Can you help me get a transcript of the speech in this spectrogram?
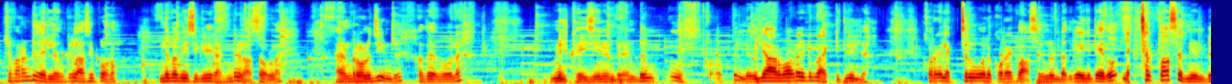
പക്ഷെ പറഞ്ഞിട്ട് കാര്യമില്ല. നമുക്ക് ക്ലാസ്സിൽ പോകണം ഇന്നിപ്പോൾ ബേസിക്കലി രണ്ട് ക്ലാസ്സുള്ള ആൻഡ്രോളജി ഉണ്ട്. അതേപോലെ മിൽക്ക് ഹൈജീൻ ഉണ്ട്. രണ്ടും കുഴപ്പമില്ല വലിയ ആർഭാടായിട്ട് പ്രാക്ടിക്കലില്ല കുറേ ലെക്ചർ പോലെ കുറേ ക്ലാസ്സുകളുണ്ട്. അത് കഴിഞ്ഞിട്ട് ഏതോ ലെക്ചർ ക്ലാസ് തന്നെ ഉണ്ട്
